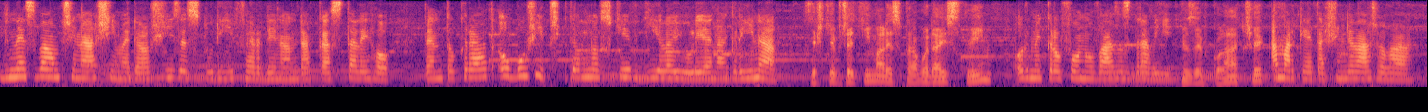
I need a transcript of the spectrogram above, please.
Dnes vám přinášíme další ze studií Ferdinanda Castelliho, tentokrát o boží přítomnosti v díle Juliana Greena. Ještě předtím ale zpravodajství. Od mikrofonu vás zdraví Josef Koláček a Markéta Šindelářová.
